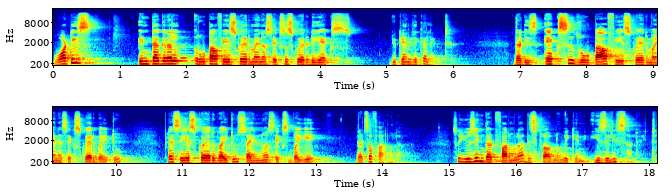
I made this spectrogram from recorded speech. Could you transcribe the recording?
What is integral root of a square minus x square dx? You can recollect. That is x root of a square minus x square by 2 plus a square by 2 sin inverse x by a. That is a formula. So, using that formula, this problem we can easily solve it.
